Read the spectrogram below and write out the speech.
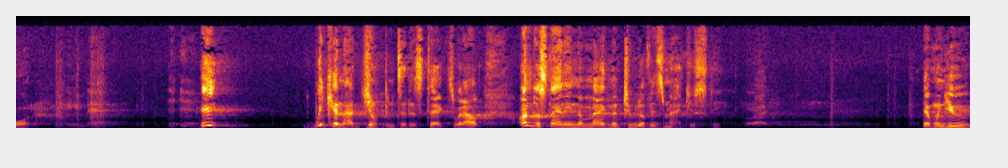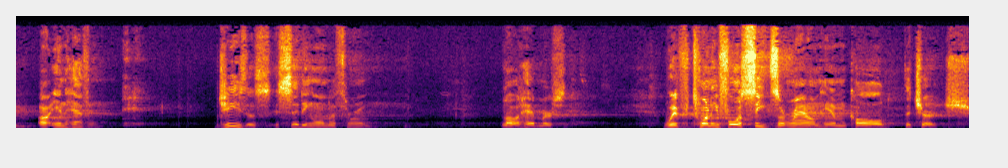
water. We cannot jump into this text without understanding the magnitude of his majesty. That when you are in heaven, Jesus is sitting on the throne. Lord have mercy. with 24 seats around him called the church,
